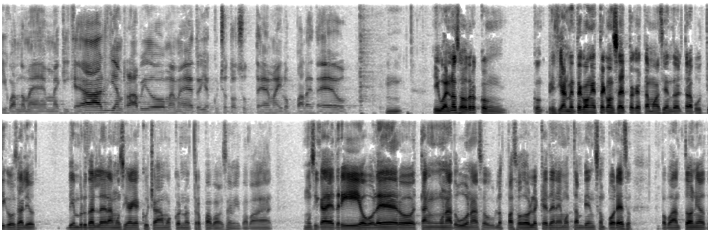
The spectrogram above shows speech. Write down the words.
Y cuando me, me quiquea alguien rápido me meto y escucho todos sus temas y los paleteos. Mm. Igual nosotros, con, con- principalmente con este concepto que estamos haciendo del trapústico, salió bien brutal de la música que escuchábamos con nuestros papás. O sea, mi papá, música de trío, bolero, están una tuna, so, los pasodobles que tenemos también son por eso. El papá Antonio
